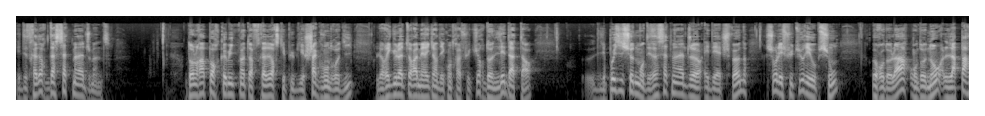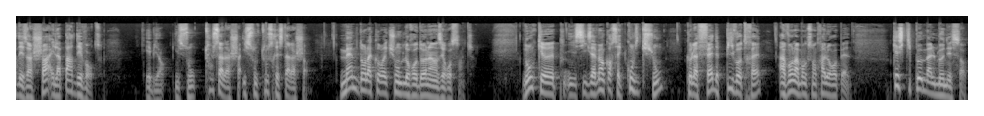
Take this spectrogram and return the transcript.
et des traders d'asset management. Dans le rapport Commitment of Traders qui est publié chaque vendredi, le régulateur américain des contrats futurs donne les datas, les positionnements des asset managers et des hedge funds sur les futurs et options euro-dollar en donnant la part des achats et la part des ventes. Eh bien, ils sont tous à l'achat, ils sont tous restés à l'achat. Même dans la correction de l'euro-dollar à 1,05. Donc, euh, s'ils avaient encore cette conviction que la Fed pivoterait avant la Banque Centrale Européenne. Qu'est-ce qui peut malmener ça?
